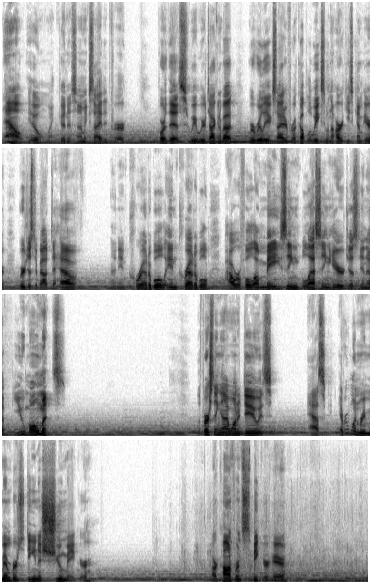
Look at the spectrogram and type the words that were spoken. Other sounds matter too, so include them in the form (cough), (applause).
Now, ew, my goodness, I'm excited for for this. We, we were talking about we're really excited for a couple of weeks when the Harkeys come here. We're just about to have an incredible, incredible, powerful, amazing blessing here just in a few moments. The first thing I want to do is ask everyone remembers Dina Shoemaker, our conference speaker here.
